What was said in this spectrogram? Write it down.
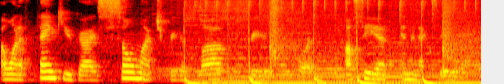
I want to thank you guys so much for your love and for your support. I'll see you in the next video.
